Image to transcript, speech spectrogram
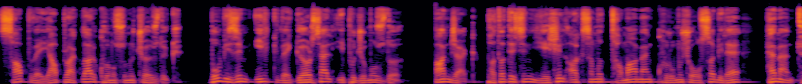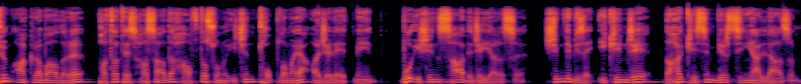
sap ve yapraklar konusunu çözdük. Bu bizim ilk ve görsel ipucumuzdu. Ancak patatesin yeşil aksamı tamamen kurumuş olsa bile hemen tüm akrabaları patates hasadı hafta sonu için toplamaya acele etmeyin. Bu işin sadece yarısı. Şimdi bize ikinci, daha kesin bir sinyal lazım.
